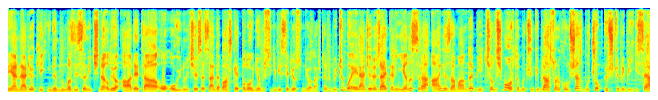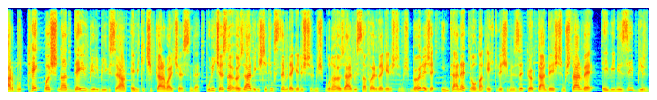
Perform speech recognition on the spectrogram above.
deneyenler diyor ki inanılmaz insanı içine alıyor. Adeta o oyunun içerisinde sen de basketbol oynuyormuşsun gibi hissediyorsun diyorlar. Tabii bütün bu eğlenceli özelliklerin yanı sıra aynı zamanda bir çalışma ortamı. Çünkü biraz sonra konuşacağız. Bu çok güçlü bir bilgisayar. Bu tek başına dev bir bilgisayar. M2 çipler var içerisinde. Bunun içerisinde özel bir işletim sistemi de geliştirmiş. Buna özel bir Safari de geliştirmiş. Böylece internetle olan etkileşiminizi kökten değiştirmişler ve evinizi bir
